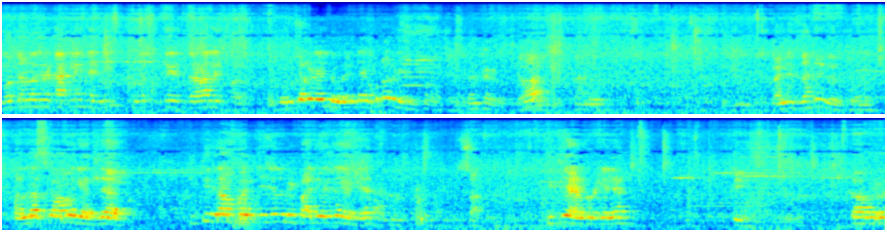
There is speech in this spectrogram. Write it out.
मोटर वगैरे टाकले त्यांनी थोडं ते जळालेच पण तुमच्याकडे डोळे नाही कुणाकडे त्यांच्याकडे. हा? गणित झाले. पन्नास कामं घेतल्यात. किती ग्रामपंचायती तुम्ही पाच योजना घेतल्या सात. किती हँडल केल्या? तीन. का बरं?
